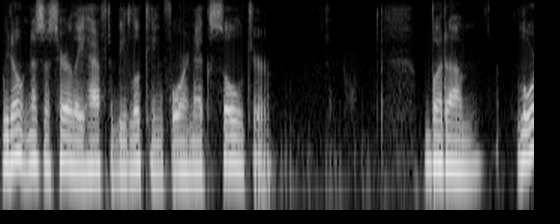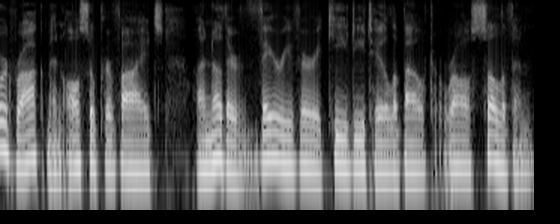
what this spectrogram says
We don't necessarily have to be looking for an ex soldier. But um, Lord Rockman also provides another very, very key detail about Ross Sullivan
